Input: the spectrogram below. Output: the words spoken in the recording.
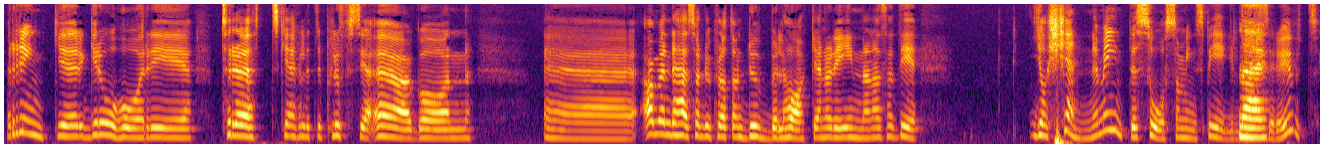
rynkor, gråhårig, trött, kanske lite plufsiga ögon. Eh, ja men det här som du pratade om dubbelhakan och det innan, alltså det jag känner mig inte så som min spegel ser ut.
